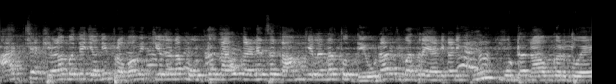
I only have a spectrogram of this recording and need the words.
आजच्या खेळामध्ये ज्यांनी प्रभावित केलं ना मोठं नाव करण्याचं काम केलं ना तो देवराज मात्र या ठिकाणी खूप मोठं नाव करतोय.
